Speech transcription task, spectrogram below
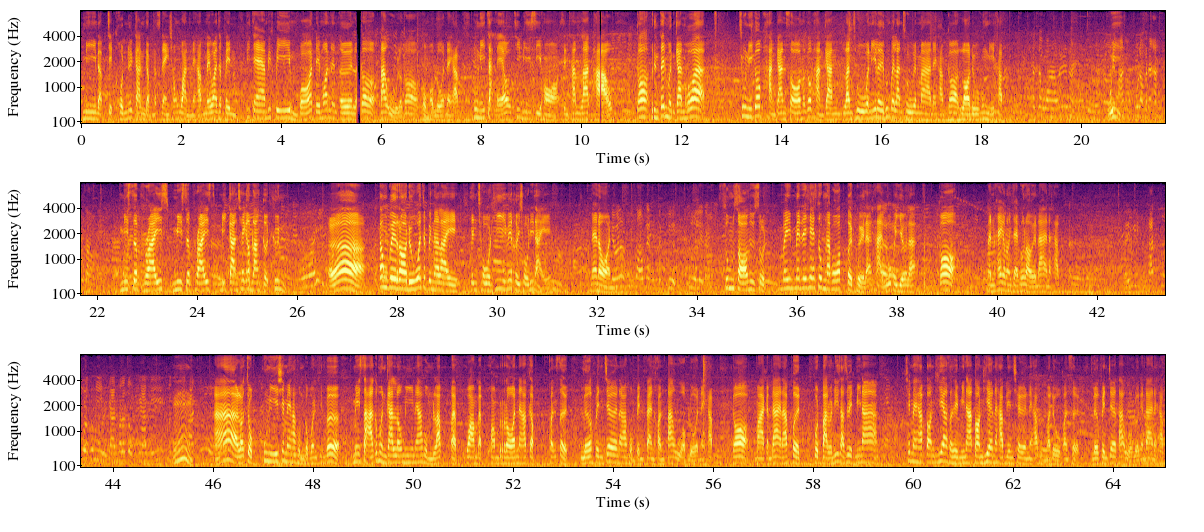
มีแบบ 7 คนด้วยกันกับนักแสดงช่องวันนะครับ ไม่ว่าจะเป็นพี่แจม พี่ฟิล์ม บอส เดมอนเอิญเอิญแล้วก็ต้าอู่แล้วก็ผมออฟโรดนะครับพรุ่งนี้จัดแล้วที่ BCC Hall เซ็นทรัลลาดพร้าวก็ตื่นเต้นเหมือนกันเพราะว่า ช่วงนี้ก็ผ่านการซ้อมแล้วก็ผ่านการ run through วันนี้เลยเพิ่งไป run through กันมานะครับ ก็รอดูพรุ่งนี้ครับ มันจะว้าวแค่ไหนอะคุณอุ้ยเใน part ของคู่เราก็ได้อะคู่เรา มีเซอร์ไพรส์มีเซอร์ไพรส์มีการใช้กำลังเกิดขึ้นโอ้ยเออ ต้องไปรอดูว่าจะเป็นอะไรเป็นโชว์ที่ไม่เคยโชว์ที่ไหน แน่นอนเดี๋ยวว่าเราซุ่มซ้อมกันดึกดื่นทุกคืนเลยเนาะซุ่มซ้อมสุดๆไม่ไม่ได้แค่ซุ่มนะเพราะว่าเปิดเผยแล้วถ่ายรูปไปเยอะแล้ว ก็เป็นให้กำลังใจพวกเรากันได้นะครับเอออันนี้ part คู่เราก็มีเหมือนกันพอเราจบงานนี้เราก็มี part คู่อ่าเราจบพรุ่งนี้ใช่ไหมครับผมกับ One Finver เมษาก็เหมือนกันเรามีนะครับผมรับแบบความแบบความร้อนนะครับกับคอนเสิร์ต Love Venture นะครับผมเป็น fan con ต้าอู๋ออฟโรดนะครับก็มากันได้นะครับเปิดกดบัตรวันที่ 31 มีนาใช่ไหมครับตอนเที่ยง31มีนาตอนเที่ยงนะครับเรียนเชิญนะครับผมมาดูคอนเสิร์ต Love Venture ต้าอู๋ออฟโรดกันได้นะครับ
